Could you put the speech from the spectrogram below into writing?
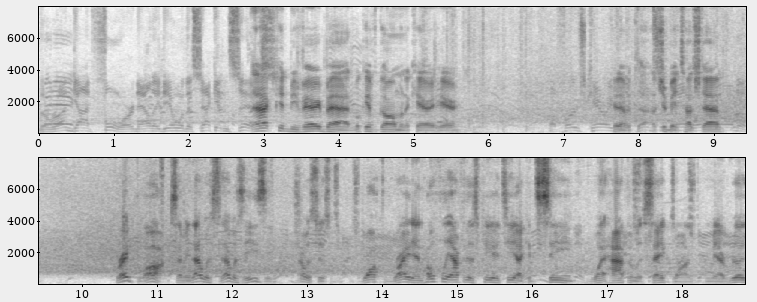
The run got four. Now they deal with a second and six. That could be very bad. We'll give Gallman a carry here. Could have a that should be a touchdown. Great blocks. I mean, that was that was easy. That was just walked right in. Hopefully, after this PAT, I can see what happened with Saquon. I mean, I really,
